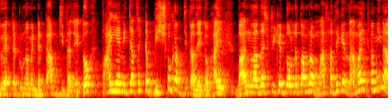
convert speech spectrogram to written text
দু একটা টুর্নামেন্টের কাপ জিতা যাইতো পাইয়ানি চান্স একটা বিশ্বকাপ জিতা যাইতো, ভাই। বাংলাদেশ ক্রিকেট দলটা তো আমরা মাথা থেকে নামাই থামি না।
